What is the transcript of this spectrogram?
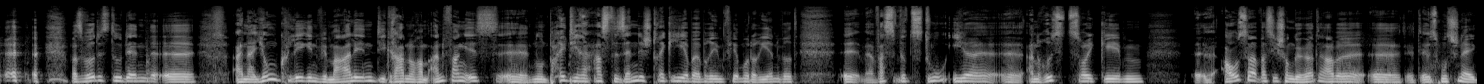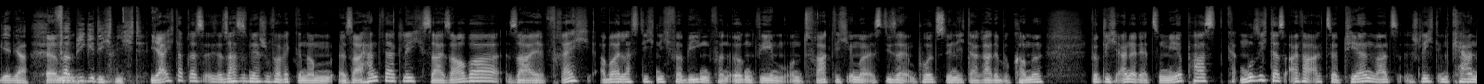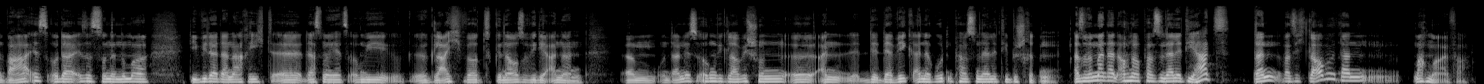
Was würdest du denn äh, einer jungen Kollegin wie Marlin, die gerade noch am Anfang ist, äh, nun bald ihre erste Sendestrecke hier bei Bremen 4 moderieren wird, äh, was würdest du ihr äh, an Rüstzeug geben, Äh, außer, was ich schon gehört habe, äh, es muss schnell gehen, ja. Ähm, Verbiege dich nicht. Ja, ich glaube, das, du hast es mir schon vorweggenommen. Sei handwerklich, sei sauber, sei frech, aber lass dich nicht verbiegen von irgendwem und frag dich immer, ist dieser Impuls, den ich da gerade bekomme, wirklich einer, der zu mir passt? Muss ich das einfach akzeptieren, weil es schlicht im Kern wahr ist oder ist es so eine Nummer, die wieder danach riecht, äh, dass man jetzt irgendwie äh, gleich wird, genauso wie die anderen? Ähm, und dann ist irgendwie, glaube ich, schon äh, ein, der Weg einer guten Personality beschritten. Also wenn man dann auch noch Personality hat, dann, was ich glaube, dann machen wir einfach.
